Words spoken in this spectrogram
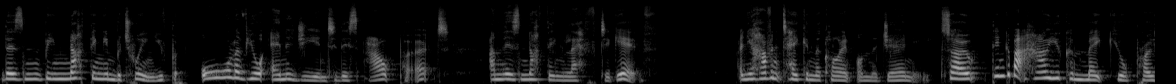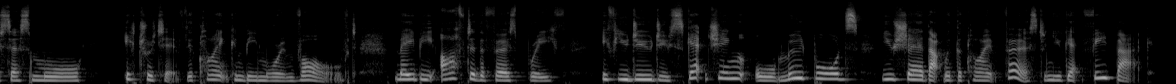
there's been nothing in between. You've put all of your energy into this output and there's nothing left to give. And you haven't taken the client on the journey. So think about how you can make your process more iterative. The client can be more involved. Maybe after the first brief, if you do do sketching or mood boards, you share that with the client first and you get feedback.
